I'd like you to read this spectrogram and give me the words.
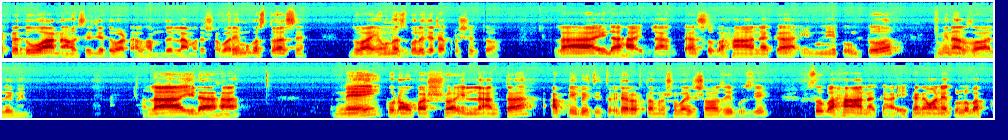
একটা দোয়া আনা হয়েছে যে দোয়াটা আলহামদুলিল্লাহ আমাদের সবারই মুখস্থ আছে। দোয়া ইউনুস বলে যেটা প্রসিদ্ধ। লা ইলাহা ইল্লা আনতা সুবহানাকা ইন্নী কুনতু মিনাজ জালিমিন লা ইলাহা নেই, কোন উপাস্য ইল্লা আনতা, আপনি ব্যতীত। এটার অর্থ আমরা সবাই সহজেই বুঝি। সুবহানাকা, এখানে অনেকগুলো বাক্য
